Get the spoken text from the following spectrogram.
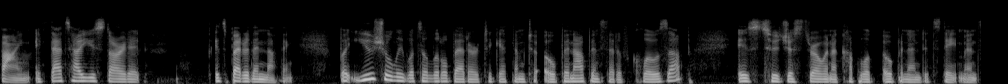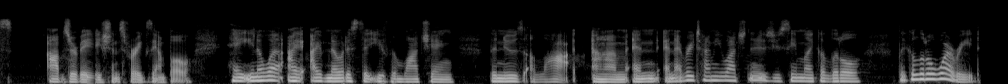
fine. If that's how you start it, it's better than nothing. But usually, what's a little better to get them to open up instead of close up is to just throw in a couple of open ended statements, observations, for example. Hey, you know what? I, I've noticed that you've been watching the news a lot. Um, and, and every time you watch the news, you seem like a little like a little worried.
